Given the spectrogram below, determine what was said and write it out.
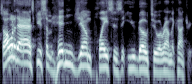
So I wanted to ask you some hidden gem places that you go to around the country.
